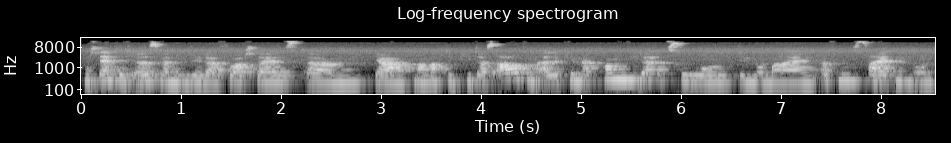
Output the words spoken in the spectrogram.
verständlich ist, wenn du dir da vorstellst, ähm, ja, man macht die Kitas auf und alle Kinder kommen wieder zu den normalen Öffnungszeiten und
